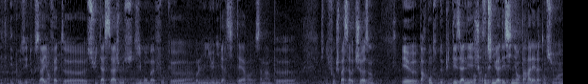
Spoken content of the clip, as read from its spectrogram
Était déposée, tout ça. Et en fait, euh, suite à ça, je me suis dit, bon, bah, faut que bon, le milieu universitaire, ça m'a un peu. euh, il faut que je passe à autre chose. Et euh, par contre, depuis des années, Bon, je continue à dessiner en parallèle, attention. hein,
